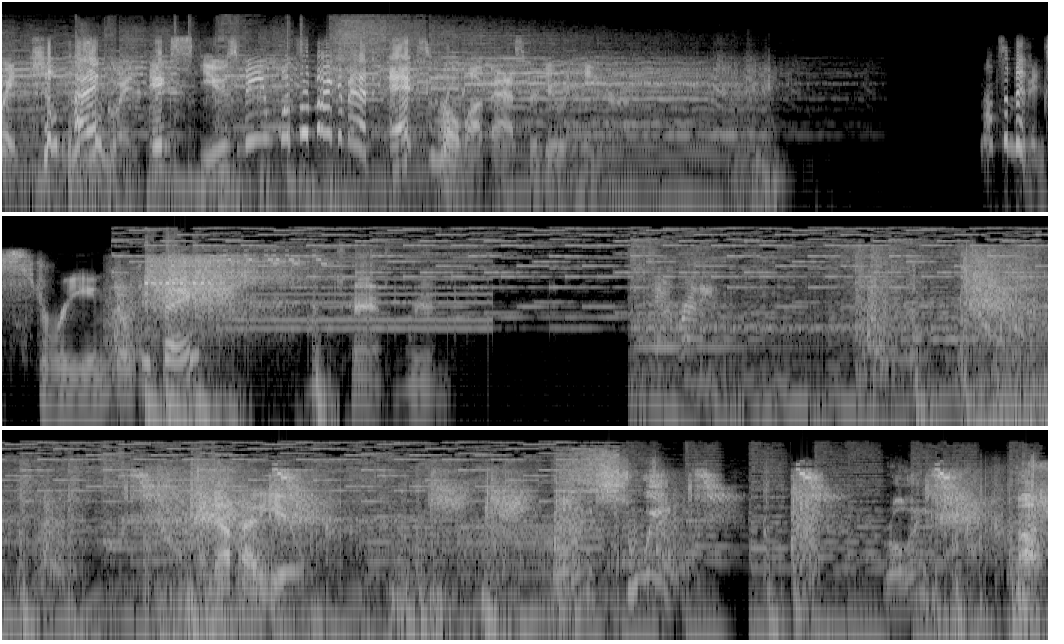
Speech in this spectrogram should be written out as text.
Wait, Chill Penguin? Excuse me? What's a Mega Man X Robot Master doing here? That's a bit extreme, don't you think? You can't win. Get ready. Enough out of you. Rolling sweet! Rolling. Oh,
